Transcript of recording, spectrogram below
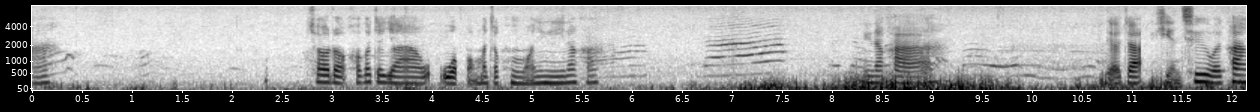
ะ ช่อดอกเขาก็จะยาวอวบออกมาจากหัวอย่างนี้นะคะ นี่นะคะ เดี๋ยวจะเขียนชื่อไว้ข้าง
